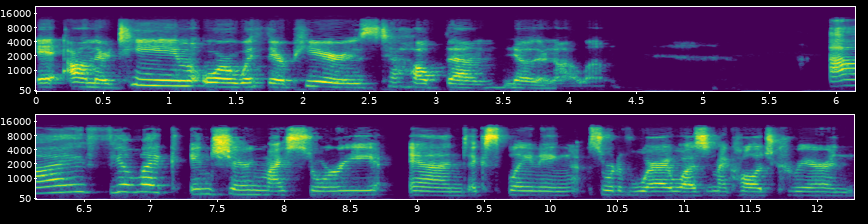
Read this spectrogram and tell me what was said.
it, on their team or with their peers to help them know they're not alone? I feel like in sharing my story and explaining sort of where I was in my college career and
